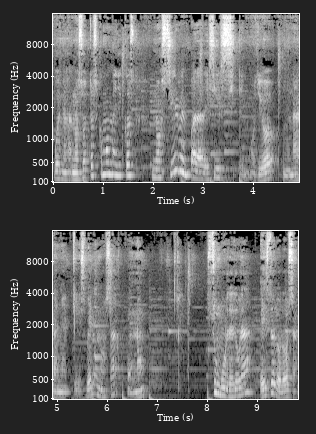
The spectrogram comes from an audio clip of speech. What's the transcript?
pues a nosotros como médicos nos sirven para decir si te mordió una araña que es venenosa o no. Su mordedura es dolorosa,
